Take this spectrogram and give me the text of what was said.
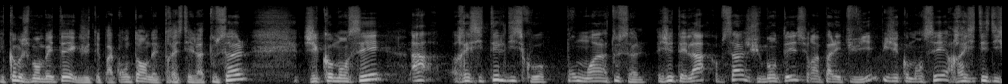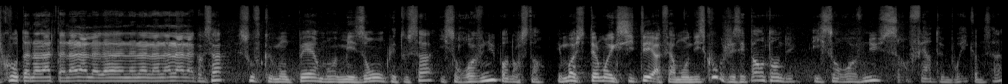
Et comme je m'embêtais et que j'étais pas content d'être resté là tout seul, j'ai commencé à réciter le discours pour moi là, tout seul. Et j'étais là comme ça, je suis monté sur un palétuvier, puis j'ai commencé à réciter ce discours comme ça. Sauf que mon père, mes oncles et tout ça, ils sont revenus pendant ce temps. Et moi j'étais tellement excité à faire mon discours, je les ai pas entendus. Et ils sont revenus sans faire de bruit comme ça,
